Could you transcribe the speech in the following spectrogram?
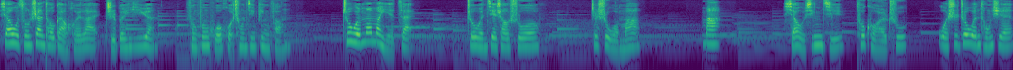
小五从汕头赶回来，直奔医院，风风火火冲进病房。周文妈妈也在。周文介绍说：“这是我妈。”妈，小五心急，脱口而出：“我是周文同学。”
